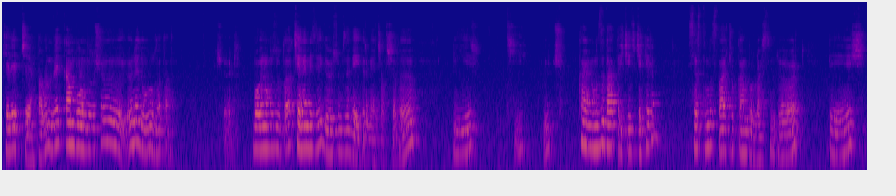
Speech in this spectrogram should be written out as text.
kelepçe yapalım ve kamburumuzu şöyle öne doğru uzatalım. Şöyle. Boynumuzu da çenemizi göğsümüze değdirmeye çalışalım. 1, 2, 3. Karnımızı daha da içeri çekelim. Sırtımız daha çok kamburlaşsın. 4, 5,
